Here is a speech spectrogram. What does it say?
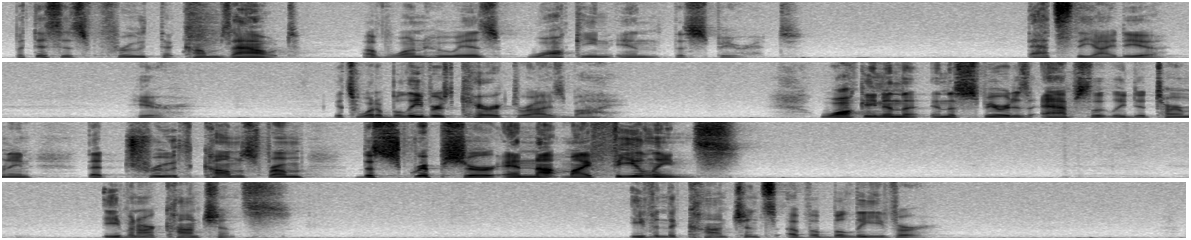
But this is fruit that comes out of one who is walking in the Spirit. That's the idea here. It's what a believer is characterized by. Walking in the, in the Spirit is absolutely determining that truth comes from the Scripture and not my feelings. Even our conscience, even the conscience of a believer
